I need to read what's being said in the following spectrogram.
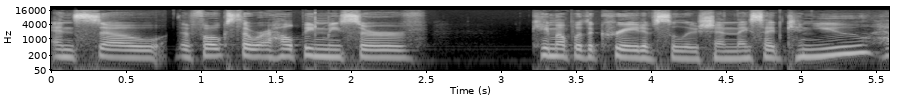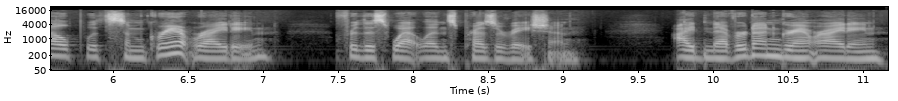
And so the folks that were helping me serve came up with a creative solution. They said, Can you help with some grant writing for this wetlands preservation? I'd never done grant writing.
